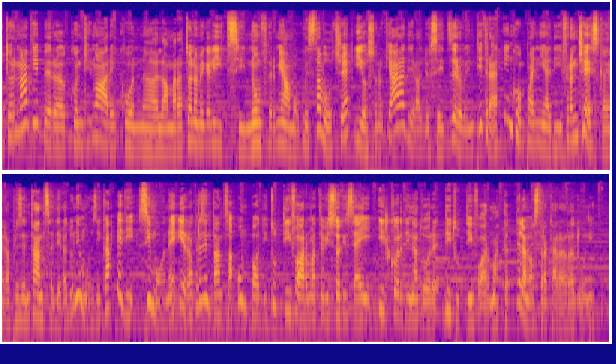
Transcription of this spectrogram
tornati per continuare con la maratona Megalizzi Non fermiamo questa voce. Io sono Chiara di Radio 6023 in compagnia di Francesca in rappresentanza di Raduni Musica e di Simone in rappresentanza un po' di tutti i format visto che sei il coordinatore di tutti i format della nostra cara Raduni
